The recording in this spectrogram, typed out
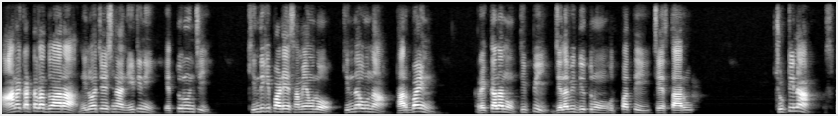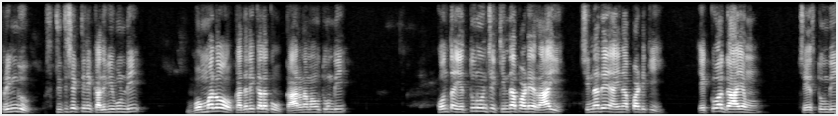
ఆనకట్టల ద్వారా నిల్వ చేసిన నీటిని ఎత్తు నుంచి కిందికి పడే సమయంలో కింద ఉన్న టర్బైన్ రెక్కలను తిప్పి జల విద్యుత్తును ఉత్పత్తి చేస్తారు. చుట్టిన స్ప్రింగ్ స్థితిశక్తిని కలిగి ఉండి బొమ్మలో కదలికలకు కారణమవుతుంది. కొంత ఎత్తు నుంచి కింద పడే రాయి చిన్నదే అయినప్పటికీ ఎక్కువ గాయం చేస్తుంది.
